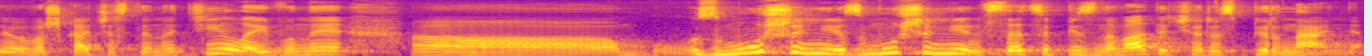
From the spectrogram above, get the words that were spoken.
важка частина тіла, і вони е, змушені, змушені все це пізнавати через пірнання.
